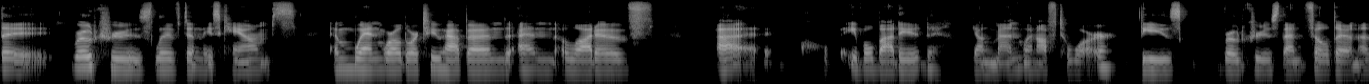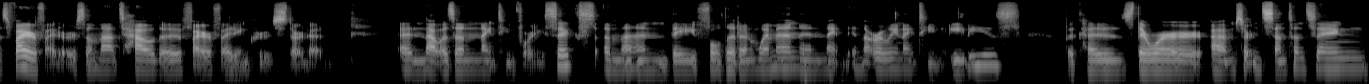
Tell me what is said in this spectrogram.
the road crews lived in these camps. And when World War II happened, and a lot of uh, able bodied young men went off to war, these road crews then filled in as firefighters. And that's how the firefighting crews started. And that was in 1946. And then they folded in women in, in the early 1980s because there were um, certain sentencing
